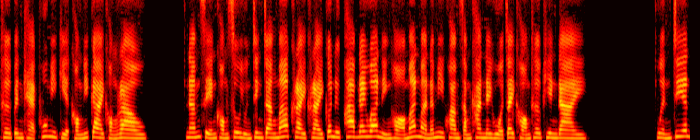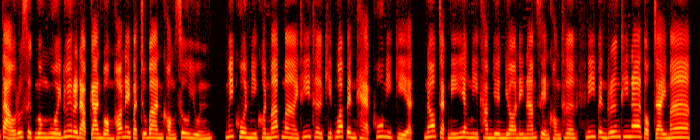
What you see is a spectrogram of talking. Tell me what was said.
เธอเป็นแขกผู้มีเกียรติของนิกายของเรา น้ำเสียงของซูหยุนจริงจังมากใครๆก็นึกภาพได้ว่าหนิงหอมั่นหมานั้นมีความสำคัญในหัวใจของเธอเพียงใดเหวนเจี้ยนเต่ารู้สึกงงงวยด้วยระดับการบ่มเพาะในปัจจุบันของซูหยุนไม่ควรมีคนมากมายที่เธอคิดว่าเป็นแขกผู้มีเกียรติ นอกจากนี้ยังมีคำเยินยอในน้ำเสียงของเธอ นี่เป็นเรื่องที่น่าตกใจมาก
